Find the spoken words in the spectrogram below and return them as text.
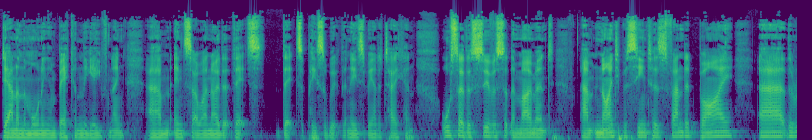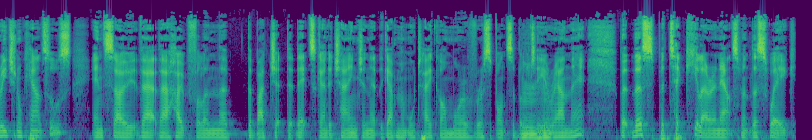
down in the morning and back in the evening. Um, and so I know that that's that's a piece of work that needs to be undertaken. Also, the service at the moment, um, 90% is funded by uh, the regional councils, and so they're, they're, hopeful in the, the budget that that's going to change and that the government will take on more of a responsibility mm-hmm. around that. But this particular announcement this week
